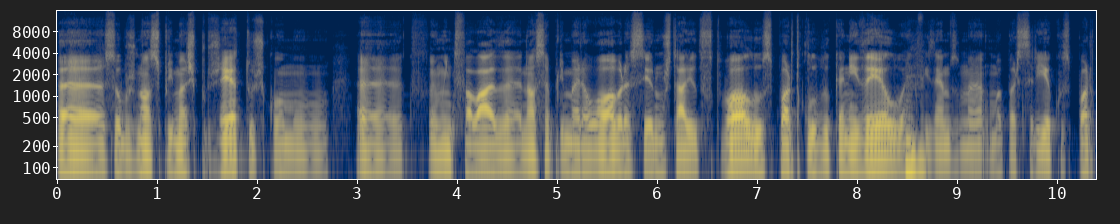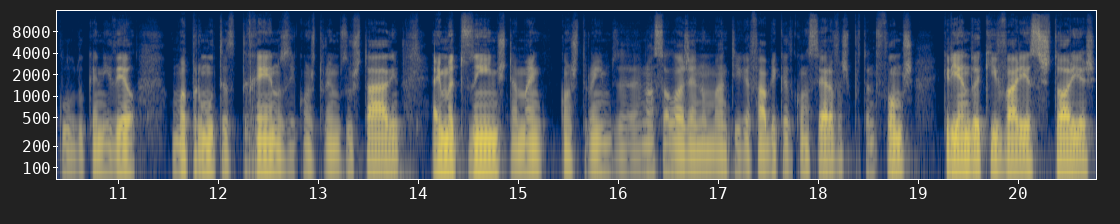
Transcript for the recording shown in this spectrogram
uh, sobre os nossos primeiros projetos, como uh, foi muito falada a nossa primeira obra ser um estádio de futebol, o Sport Clube do Canidelo, em que uhum. fizemos uma, uma parceria com o Sport Clube do Canidelo, uma permuta de terrenos e construímos o estádio. Em Matosinhos também construímos a nossa loja numa antiga fábrica de conservas, portanto fomos criando aqui várias histórias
